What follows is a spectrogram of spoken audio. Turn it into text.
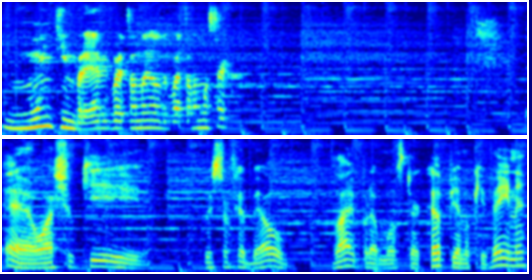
muito em breve vai estar na, vai estar na Monster. É, eu acho que Christopher Bell vai para Monster Cup ano que vem, né?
